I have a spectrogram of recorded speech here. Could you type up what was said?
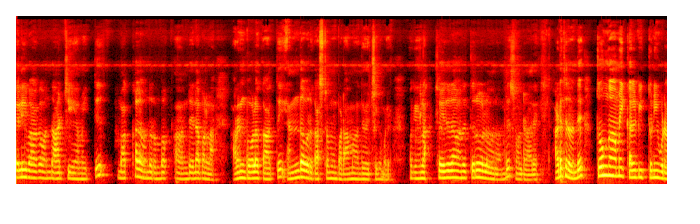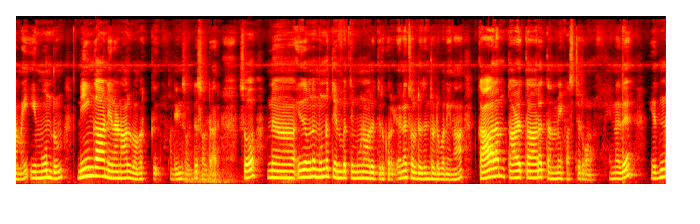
தெளிவாக வந்து ஆட்சி அமைத்து மக்களை வந்து ரொம்ப வந்து என்ன பண்ணலாம்? அரண் போல காத்து எந்த ஒரு கஷ்டமும் படாமல் வந்து வச்சுக்க முடியும். ஓகேங்களா? ஸோ இதுதான் வந்து திருவள்ளுவர் வந்து சொல்கிறாரு அடுத்தது வந்து தூங்காமை கல்வி துணி உடைமை இம்மூன்றும் நீங்கா நிலனால் வவர்க்கு அப்படின்னு சொல்லிட்டு சொல்கிறாரு ஸோ இது வந்து முந்நூற்றி எண்பத்தி மூணாவது திருக்குறள். என்ன சொல்கிறதுன்னு சொல்லிட்டு பார்த்தீங்கன்னா காலம் தாழ்த்தார தன்மை ஃபஸ்ட் இருக்கணும். என்னது? எந்த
